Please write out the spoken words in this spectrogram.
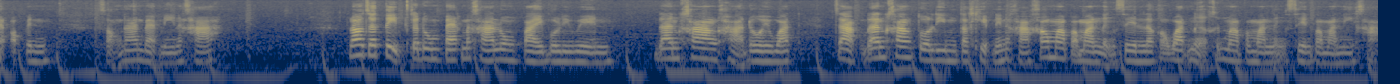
กออกเป็น 2 ด้านแบบนี้นะคะ เราจะติดกระดุมแป๊กนะคะ ลงไปบริเวณด้านข้างค่ะ โดยวัด จากด้านข้างตัวริมตะเข็บนี้นะคะ เข้ามาประมาณ1เซนแล้วก็วัดเหนือขึ้นมาประมาณ1เซนประมาณนี้ค่ะ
